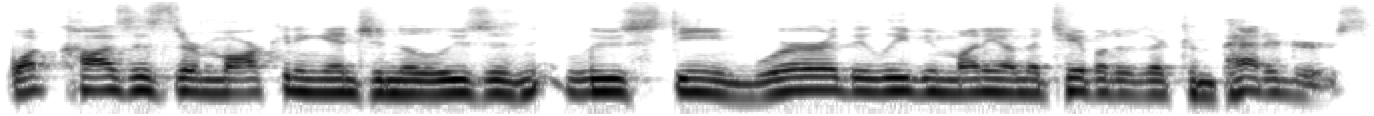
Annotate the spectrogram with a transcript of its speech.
what causes their marketing engine to lose lose steam, where are they leaving money on the table to their competitors,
